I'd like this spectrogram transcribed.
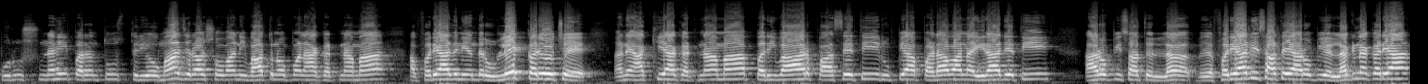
પુરુષ નહીં પરંતુ સ્ત્રીઓમાં જ રસ હોવાની વાતનો પણ આ ઘટનામાં, આ ફરિયાદની અંદર ઉલ્લેખ કર્યો છે. અને આખી આ ઘટનામાં પરિવાર પાસેથી રૂપિયા પડાવવાના ઈરાદેથી આરોપી સાથે ફરિયાદી સાથે આરોપીએ લગ્ન કર્યા.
